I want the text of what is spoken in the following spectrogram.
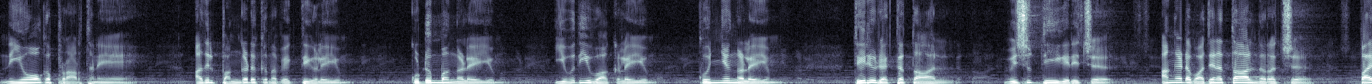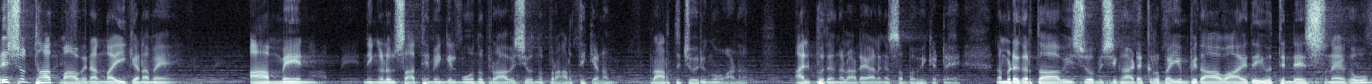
നിയോഗ പ്രാർത്ഥനയെ അതിൽ പങ്കെടുക്കുന്ന വ്യക്തികളെയും കുടുംബങ്ങളെയും യുവതി യുവാക്കളെയും കുഞ്ഞുങ്ങളെയും തിരുരക്തത്താൽ വിശുദ്ധീകരിച്ച് അങ്ങയുടെ വചനത്താൽ നിറച്ച് പരിശുദ്ധാത്മാവിനാൽ നയിക്കണമേ. ആ നിങ്ങളും സാധ്യമെങ്കിൽ മൂന്ന് പ്രാവശ്യം ഒന്ന് പ്രാർത്ഥിക്കണം. പ്രാർത്ഥിച്ചൊരുങ്ങുവാണ്. അത്ഭുതങ്ങൾ അടയാളങ്ങൾ സംഭവിക്കട്ടെ. നമ്മുടെ കർത്താവ് ഈശോമിശിഹായുടെ കൃപയും പിതാവായ ദൈവത്തിന്റെ സ്നേഹവും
